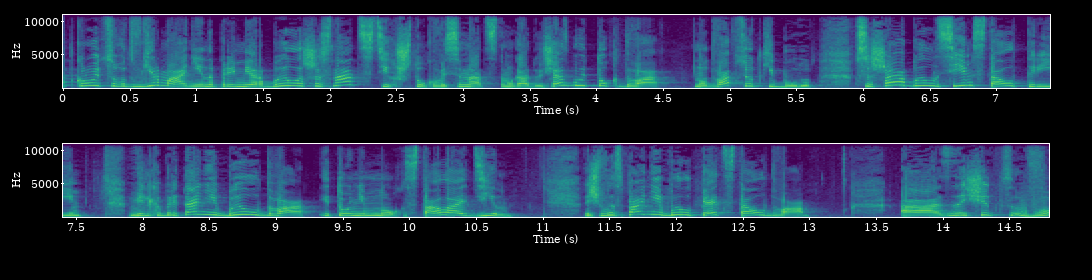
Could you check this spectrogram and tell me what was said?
откроются вот в Германии, например, было 16 их штук в 2018 году, сейчас будет только 2, но 2 все-таки будут. В США было 7, стало 3. В Великобритании было 2, и то немного, стало 1. Значит, в Испании было 5, стало 2. А, значит, в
